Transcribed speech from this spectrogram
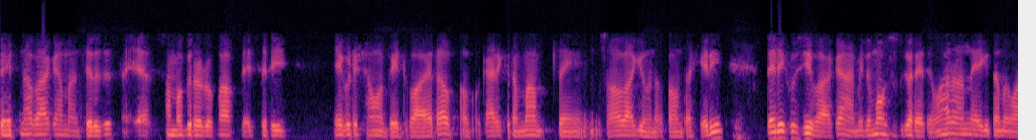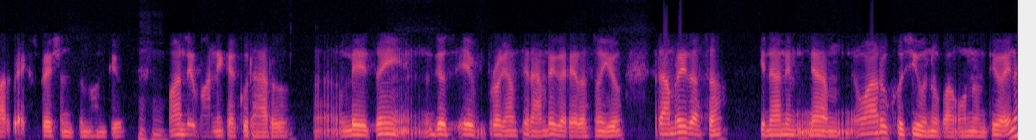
भेट नभएका मान्छेहरू चाहिँ समग्र रूपमा यसरी एउटै ठाउँमा भेट भएर अब कार्यक्रममा चाहिँ सहभागी हुन पाउँदाखेरि धेरै खुसी भएका हामीले महसुस गरेका थियौँ। उहाँहरू एकदमै उहाँहरूको एक्सप्रेसन जुन हुन्थ्यो उहाँले भनेका कुराहरूले चाहिँ जस ए प्रोग्राम चाहिँ राम्रै गरेर छौँ यो राम्रै रहेछ। किनभने उहाँहरू खुसी हुनु हुनुहुन्थ्यो होइन?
